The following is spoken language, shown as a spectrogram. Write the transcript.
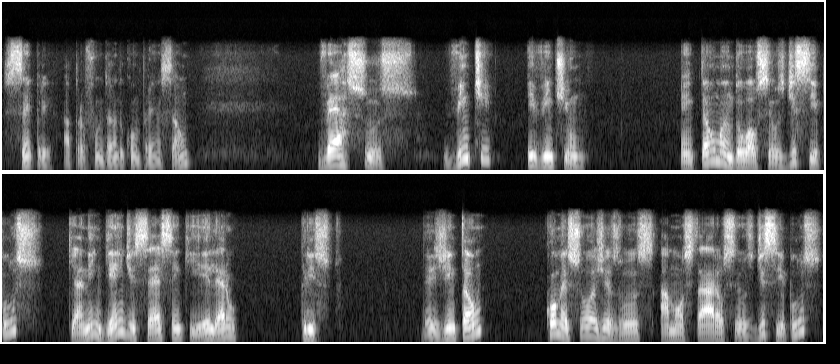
sempre aprofundando compreensão. Versos 20 e 21. Então mandou aos seus discípulos que a ninguém dissessem que ele era o Cristo. Desde então, começou a Jesus a mostrar aos seus discípulos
